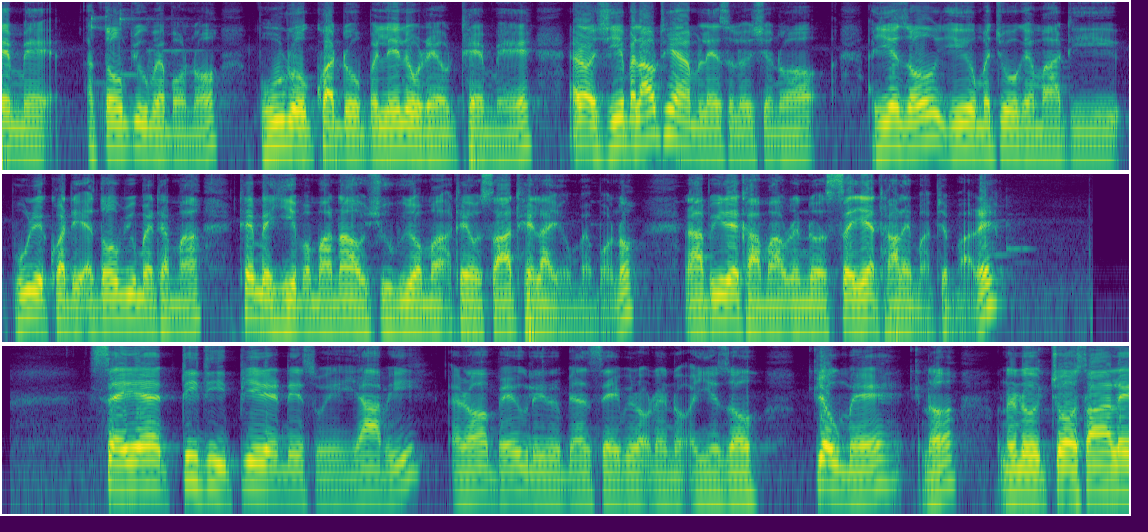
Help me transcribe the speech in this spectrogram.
ည့်မဲ့ အသုံးပြုမဲ့ပေါ့နော်ဘူးတို့ခွတ်တို့ပလင်းတို့တွေကိုထည့်မယ်အဲ့တော့ရေဘယ်လောက်ထည့်ရမလဲဆိုလို့ရှင်တော့အရင်ဆုံးရေကိုမကြိုခင်မှာဒီဘူးတွေခွတ်တွေအသုံးပြုမဲ့ထက်မှာထည့်မဲ့ရေပမာဏကိုယူပြီးတော့မှအထက်ကိုစားထည့်လိုက်ရုံပဲပေါ့နော်အဲ့ဒါပြီးတဲ့အခါမှာကျွန်တော်10ရက်ထားလိုက်မှာဖြစ်ပါတယ်10ရက်တိတိပြည့်တဲ့နေ့ဆိုရင်ရပြီအဲ့တော့ဘဲဥလေးတို့ပြန်ဆယ်ပြီးတော့ကျွန်တော်အရင်ဆုံးပြုတ်မယ်နော်ကျွန်တော်ကြော်စားလဲ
